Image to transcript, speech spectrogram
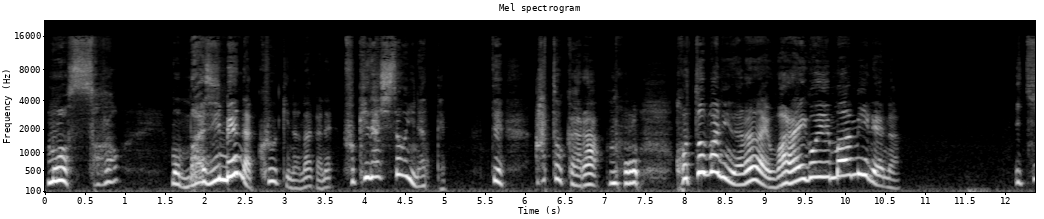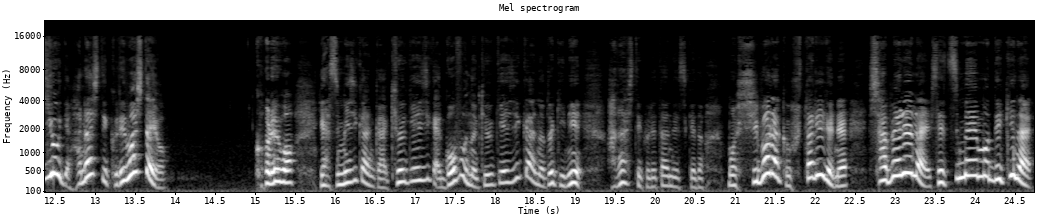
もうそのもう真面目な空気の中ね、吹き出しそうになって。で、後からもう言葉にならない笑い声まみれな勢いで話してくれましたよ。これを休み時間か休憩時間、5分の休憩時間の時に話してくれたんですけど、もうしばらく2人でね、喋れない、説明もできない、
